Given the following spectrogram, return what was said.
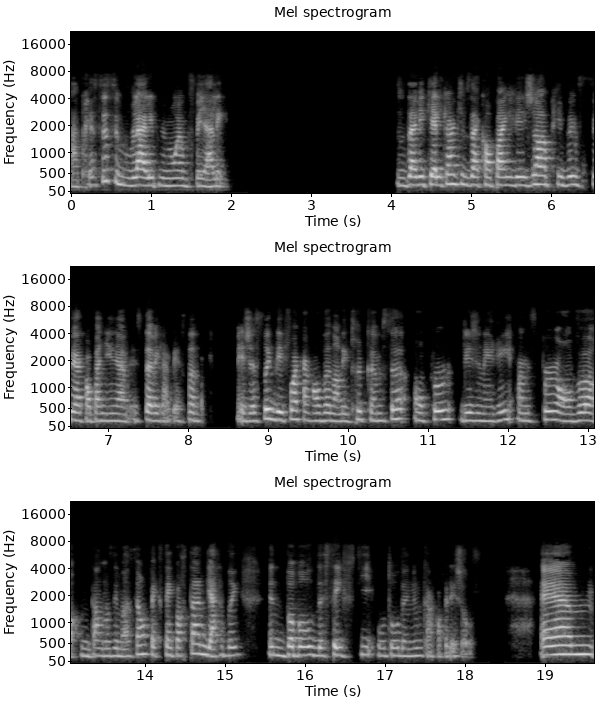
Après ça, si vous voulez aller plus loin, vous pouvez y aller. Si vous avez quelqu'un qui vous accompagne déjà en privé, vous pouvez accompagner avec la personne. Mais je sais que des fois, quand on va dans des trucs comme ça, on peut dégénérer un petit peu, on va dans nos émotions. Fait que c'est important de garder une bubble de safety autour de nous quand on fait des choses. Euh,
